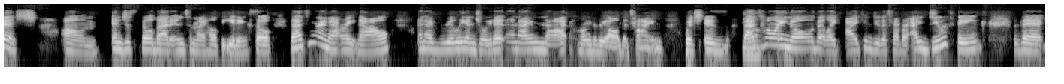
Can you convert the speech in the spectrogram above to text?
fish um, and just build that into my healthy eating. So that's where I'm at right now. And I've really enjoyed it. And I'm not hungry all the time, which is, that's yeah. how I know that like I can do this forever. I do think that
